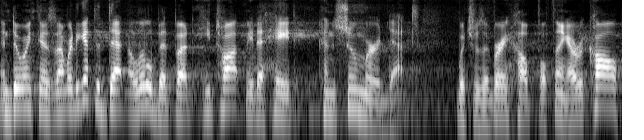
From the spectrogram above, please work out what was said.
and doing things. And I'm going to get to debt in a little bit, but he taught me to hate consumer debt, which was a very helpful thing. I recall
